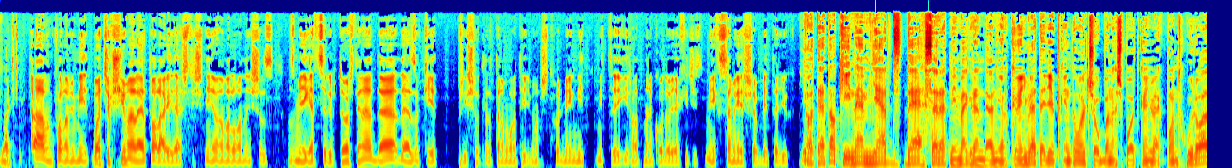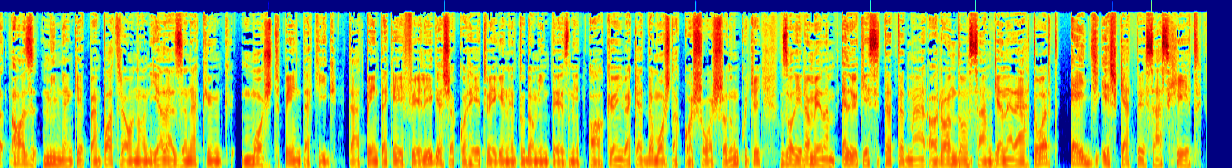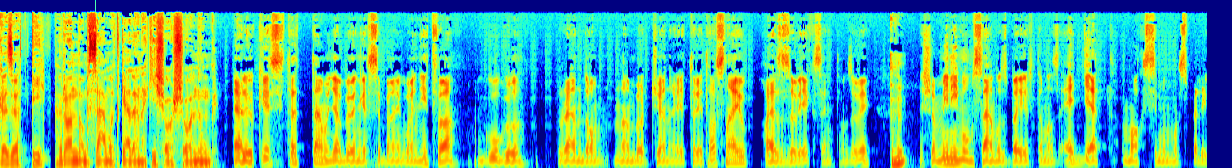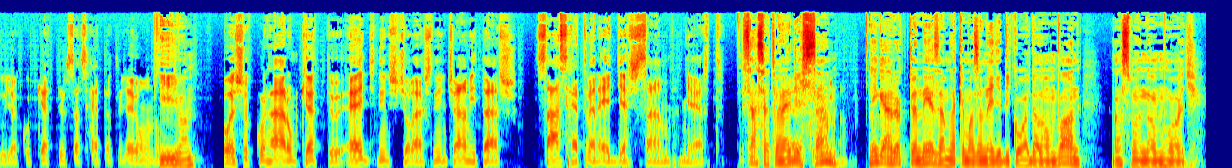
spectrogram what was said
vagy találunk valami, vagy csak simán lehet aláírást is nyilvánvalóan, és az, az még egyszerűbb történet, de, de ez a két friss ötletem volt így most, hogy még mit, mit írhatnánk oda, hogy egy kicsit még személyesebbé tegyük. Jó, tehát aki nem nyert, de szeretné megrendelni a könyvet, egyébként olcsóbban a sportkönyvek.hu-ról, az mindenképpen Patreonon jelezze nekünk most péntekig, tehát péntek éjfélig, és akkor hétvégén én tudom intézni a könyveket, de most akkor sorsolunk, úgyhogy Zoli, remélem előkészítetted már a random szám generátort, 1 és 207 közötti random számot kellene kisorsolnunk előkészítettem, hogy a böngészőben meg van nyitva, Google Random Number Generator-ét használjuk, ha ez az övék, szerintem az övék, uh-huh. és a minimum számhoz beírtam az egyet, a maximumhoz pedig ugye akkor 207-et, ugye jól mondom? Így van. Jó, és akkor 3, 2, 1, nincs csalás, nincs ámítás, 171-es szám nyert. 171-es szám? Igen, rögtön nézem, nekem az a negyedik oldalon van, azt mondom, hogy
